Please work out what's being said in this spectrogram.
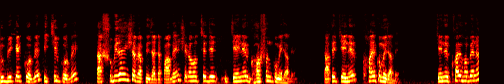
লুব্রিকেট করবে, পিচ্ছিল করবে। তার সুবিধা হিসাবে আপনি যেটা পাবেন সেটা হচ্ছে যে চেইনের ঘর্ষণ কমে যাবে। তাতে চেইনের ক্ষয় কমে যাবে। চেইনের ক্ষয় হবে না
